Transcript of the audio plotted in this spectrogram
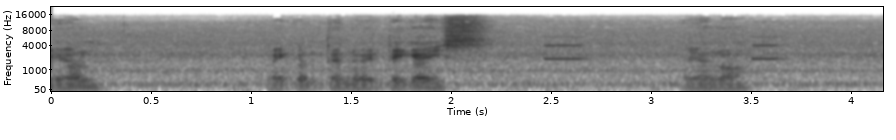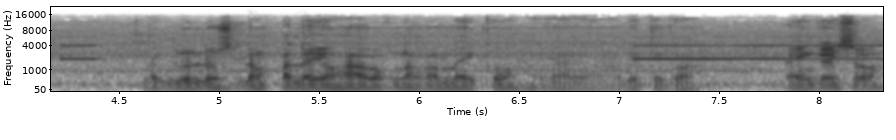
Ayun. May continuity guys. Ayan o. Naglulus lang pala yung hawak ng kamay ko. Ayan, ulitin ko. Ayan guys oh.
